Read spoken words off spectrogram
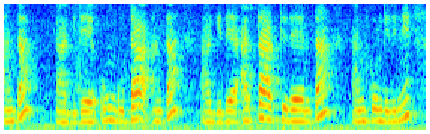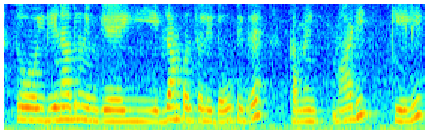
ಅಂತ ಆಗಿದೆ. ಉಂಗುಟ ಅಂತ ಆಗಿದೆ. ಅರ್ಥ ಆಗ್ತಿದೆ ಅಂತ ಅಂದ್ಕೊಂಡಿದ್ದೀನಿ ಸೊ ಇದೇನಾದರೂ ನಿಮಗೆ ಈ ಎಕ್ಸಾಂಪಲ್ಸಲ್ಲಿ ಡೌಟ್ ಇದ್ದರೆ ಕಮೆಂಟ್ ಮಾಡಿ, ಕೇಳಿ,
